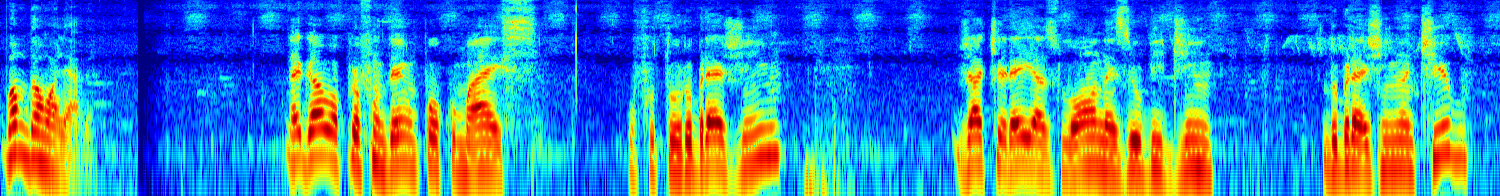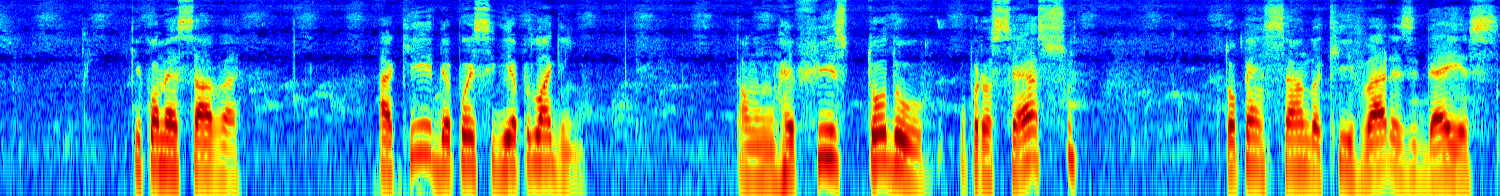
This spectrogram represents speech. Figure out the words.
Vamos dar uma olhada. Legal, aprofundei um pouco mais o futuro brejinho. Já tirei as lonas e o bidim do brejinho antigo, que começava aqui e depois seguia para o laguinho. Então refiz todo o processo. Estou pensando aqui várias ideias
